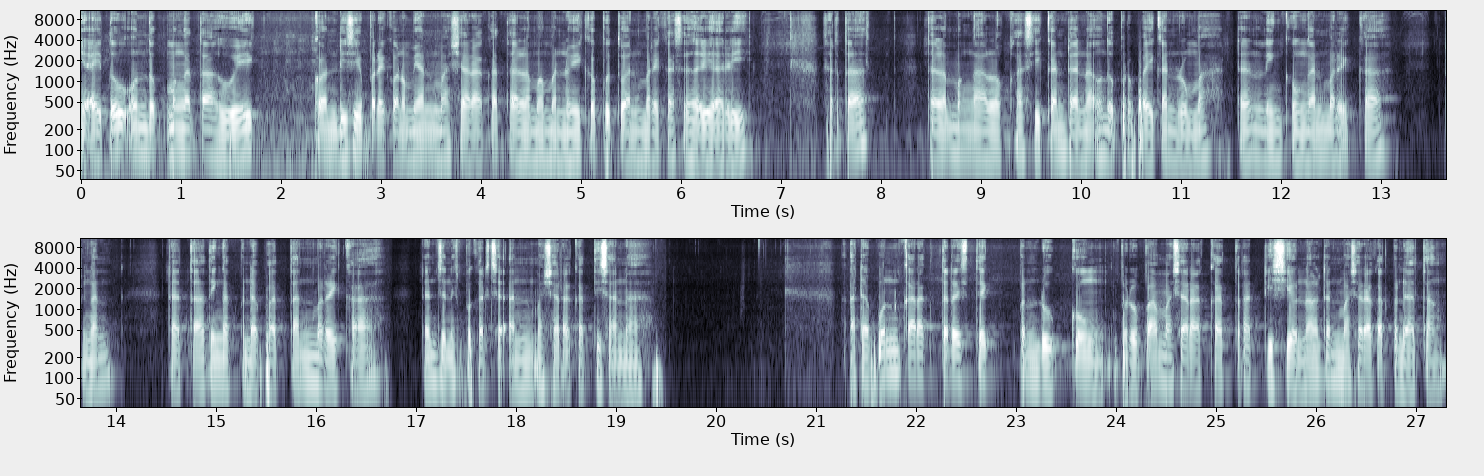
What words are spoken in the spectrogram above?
yaitu untuk mengetahui kondisi perekonomian masyarakat dalam memenuhi kebutuhan mereka sehari-hari, serta dalam mengalokasikan dana untuk perbaikan rumah dan lingkungan mereka dengan data tingkat pendapatan mereka dan jenis pekerjaan masyarakat di sana. Adapun karakteristik pendukung berupa masyarakat tradisional dan masyarakat pendatang.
